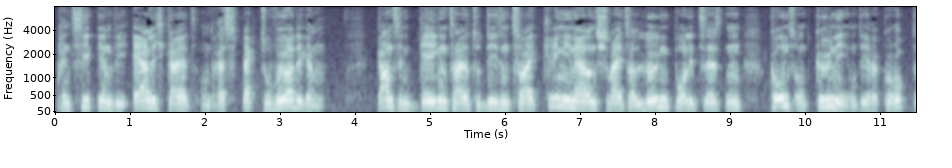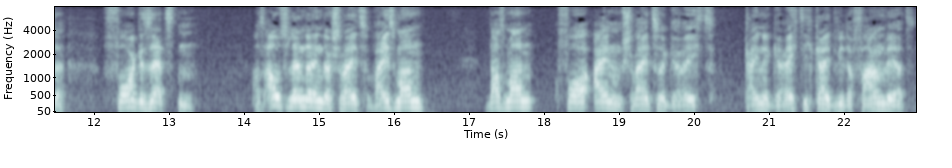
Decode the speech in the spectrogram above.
Prinzipien wie Ehrlichkeit und Respekt zu würdigen Ganz im Gegenteil zu diesen zwei kriminellen Schweizer Lügenpolizisten Kunz und Kühni und ihre korrupte Vorgesetzten. Als Ausländer in der Schweiz weiß man, dass man vor einem Schweizer Gericht keine Gerechtigkeit widerfahren wird.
